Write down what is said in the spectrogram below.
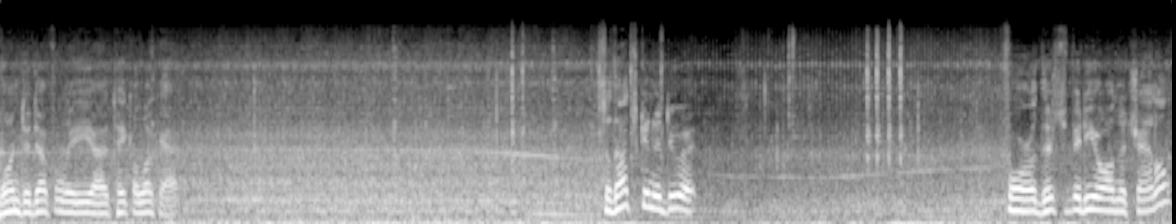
one to definitely uh, take a look at. So that's going to do it for this video on the channel.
